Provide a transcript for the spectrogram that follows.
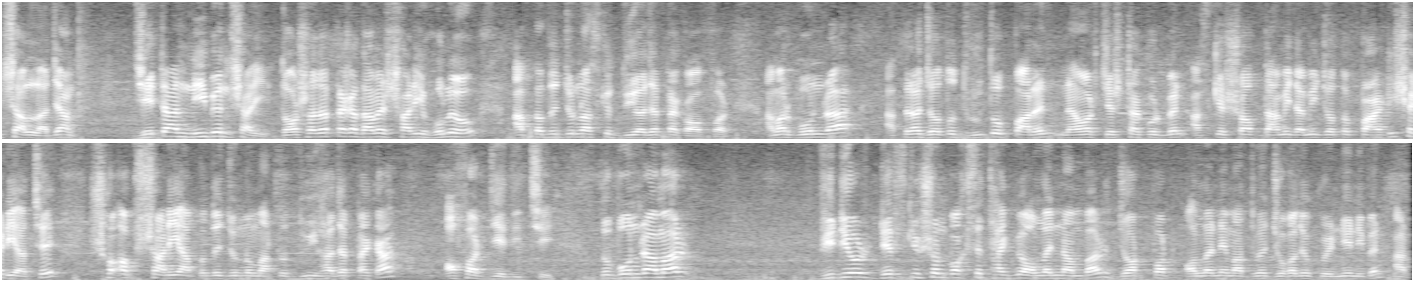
ইনশাল্লাহ, যান। যেটা নিবেন শাড়ি, দশ হাজার টাকা দামের শাড়ি হলেও আপনাদের জন্য আজকে দুই হাজার টাকা অফার। আমার বোনরা, আপনারা যত দ্রুত পারেন নেওয়ার চেষ্টা করবেন। আজকে সব দামি দামি যত পার্টি শাড়ি আছে, সব শাড়ি আপনাদের জন্য মাত্র দুই হাজার টাকা অফার দিয়ে দিচ্ছি। তো বোনরা আমার ভিডিওর ডেসক্রিপশন বক্সে থাকবে অনলাইন নাম্বার জটপট অনলাইনের মাধ্যমে যোগাযোগ করে নিয়ে নেবেন। আর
